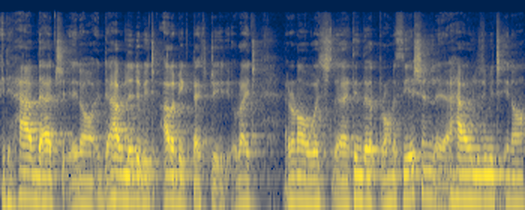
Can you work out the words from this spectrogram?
it have that you know it have a little bit arabic touch to it right? I don't know which i think the pronunciation have a little bit you know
